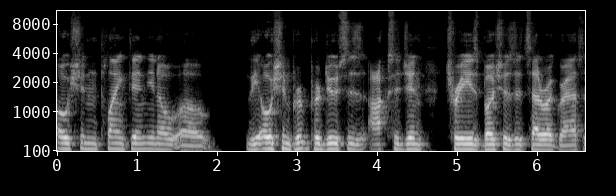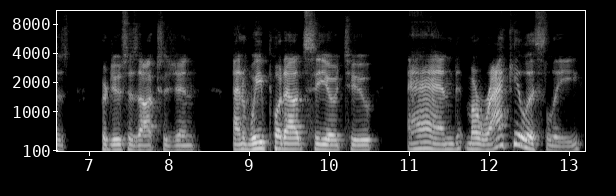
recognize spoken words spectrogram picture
ocean plankton you know uh, the ocean pr- produces oxygen trees bushes etc grasses produces oxygen and we put out co2 and miraculously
